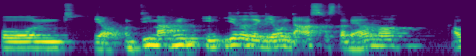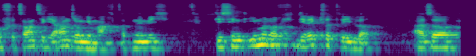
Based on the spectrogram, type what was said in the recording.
Und ja, und die machen in ihrer Region das, was der Werner auch vor 20 Jahren schon gemacht hat, nämlich die sind immer noch Direktvertriebler. Also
